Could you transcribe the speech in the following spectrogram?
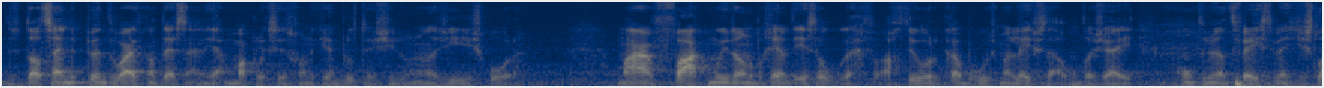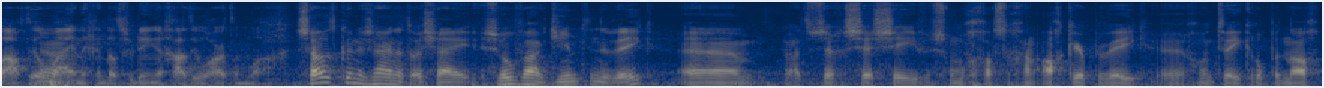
Dus dat zijn de punten waar je het kan testen. En ja, het makkelijkste is gewoon een keer een bloedtestje doen en dan zie je je scoren. Maar vaak moet je dan op een gegeven moment eerst ook even achter je oren krabben, hoe is mijn leefstijl? Want als jij continu aan het feesten bent, je slaapt heel Ja. weinig en dat soort dingen, gaat heel hard omlaag. Zou het kunnen zijn dat als jij zo vaak gymt in de week, ehm, laten we zeggen 6, 7, sommige gasten gaan 8 keer per week, eh, gewoon twee keer op een dag,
